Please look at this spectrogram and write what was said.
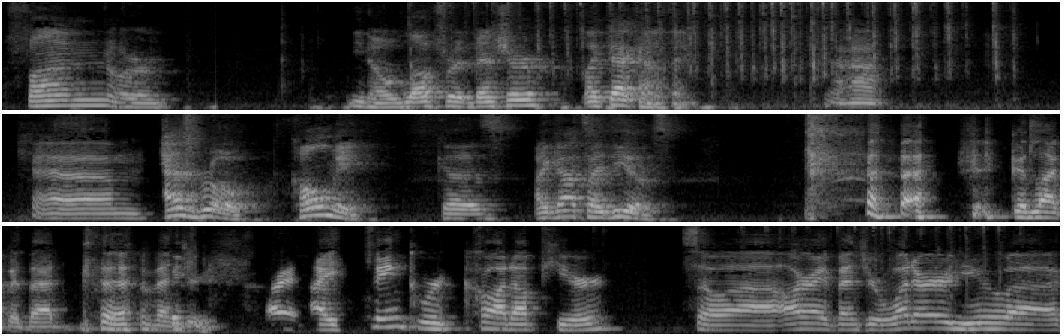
fun or you know love for adventure, like that kind of thing. Uh huh. Um, Hasbro, call me because I got ideas. good luck with that, you. All right, I think we're caught up here. So, uh, all right, Venger, what are you uh,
